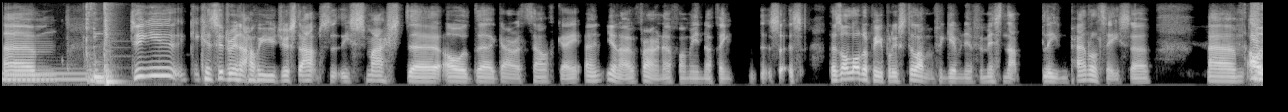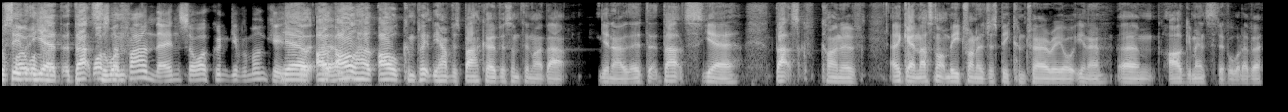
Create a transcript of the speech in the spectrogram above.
Um, do you, considering how you just absolutely smashed uh, old uh, Gareth Southgate, and you know, fair enough. I mean, I think there's a lot of people who still haven't forgiven him for missing that bleeding penalty. So, um, oh, I, see, I yeah, that's the one. A fan then, so I couldn't give a monkey. Yeah, but, um, I'll, have, I'll completely have his back over something like that. You know, that's yeah, that's kind of again, that's not me trying to just be contrary or you know, um, argumentative or whatever.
